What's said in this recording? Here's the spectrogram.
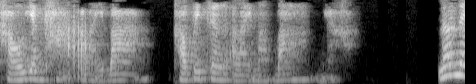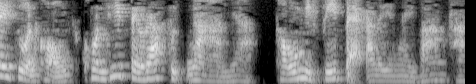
เขายังขาดอะไรบ้าง เขาไปเจออะไรมาบ้างเนี่ยค่ะ แล้วในส่วนของคนที่ไปรับฝึกงานเนี่ยเขามี feedback อะไรยังไงบ้างคะ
